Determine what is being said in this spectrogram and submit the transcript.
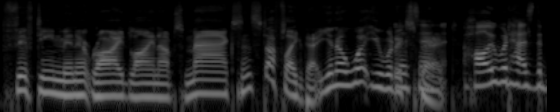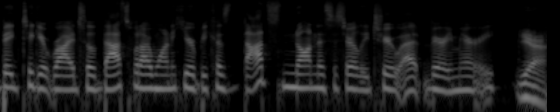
15 minute ride lineups max and stuff like that. You know what you would Listen, expect. Hollywood has the big ticket ride, so that's what I want to hear because that's not necessarily true at Very Merry. Yeah.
